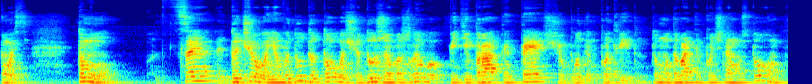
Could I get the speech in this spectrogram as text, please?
Ось. Тому це до чого я веду? До того, що дуже важливо підібрати те, що буде потрібно. Тому давайте почнемо з того,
